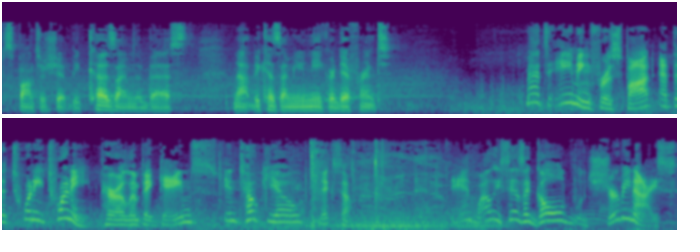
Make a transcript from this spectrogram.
sponsorship because I'm the best, not because I'm unique or different. Matt's aiming for a spot at the 2020 Paralympic Games in Tokyo next summer. And while he says a gold would sure be nice,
